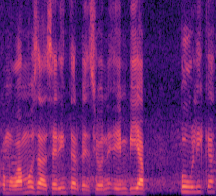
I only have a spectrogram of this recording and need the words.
como vamos a hacer intervención en vía pública,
